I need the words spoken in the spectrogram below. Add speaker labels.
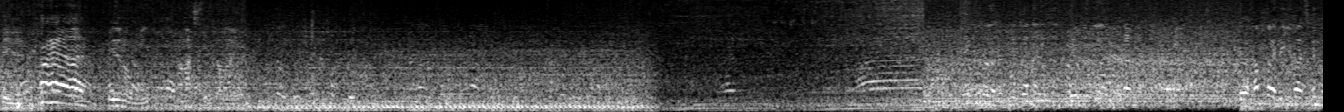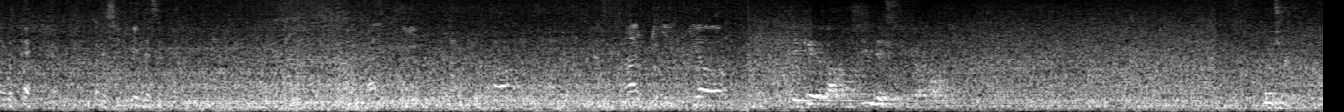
Speaker 1: ってい。うはい。い。うのを話してい。ただい。て。
Speaker 2: 販売できませんので、これ新品です。はい、次。はい、右、右を。
Speaker 3: できれば欲しい。んですけども。
Speaker 2: もう少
